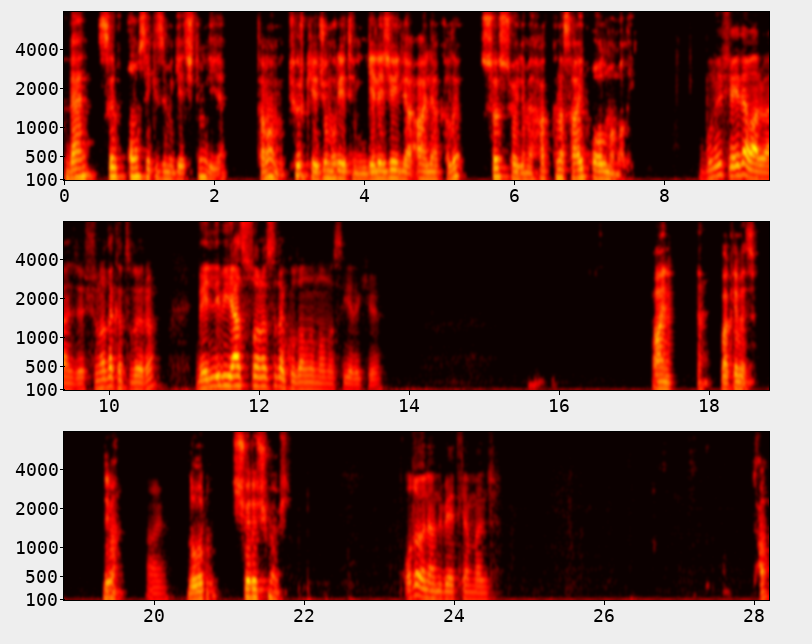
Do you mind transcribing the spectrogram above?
Ben sırf 18'imi geçtim diye tamam mı? Türkiye Cumhuriyeti'nin geleceğiyle alakalı söz söyleme hakkına sahip olmamalıyım. Bunun şeyi de var bence. Şuna da katılıyorum. Belli bir yaş sonrası da kullanılmaması gerekiyor. Aynen. Bak evet. Değil mi? Aynen. Doğru. Hiç şöyle düşünmemiştim. O da önemli bir etken bence. Tamam,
